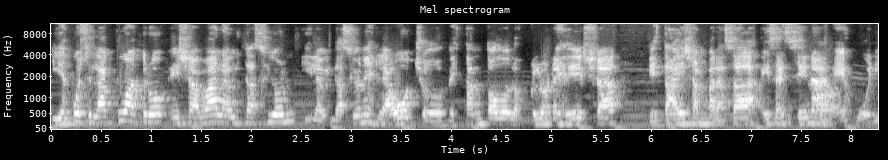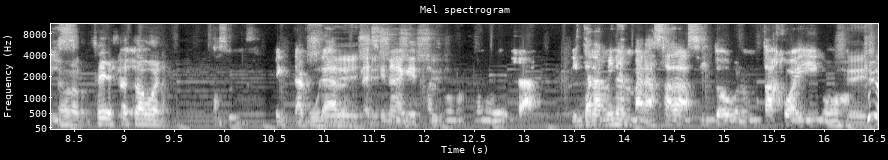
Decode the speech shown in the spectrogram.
Y después en la 4 ella va a la habitación y la habitación es la 8, donde están todos los clones de ella. Está ella embarazada. Esa escena Ah, es buenísima. Sí, esa está buena. Es espectacular. Sí, la sí, escena sí, de que sí, están sí. todos los clones de ella y está la mina embarazada así todo con un tajo ahí como Sí, sí, sí.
